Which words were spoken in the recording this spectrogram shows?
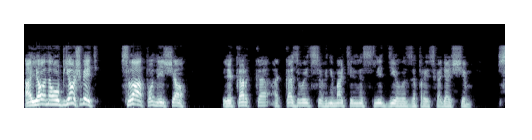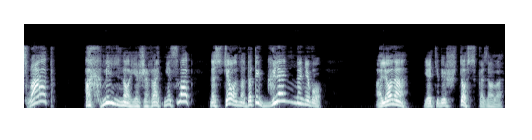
Алена, убьешь ведь? Слаб он еще. Лекарка, оказывается, внимательно следила за происходящим. Слаб? А жрать не слаб? Настена, да ты глянь на него! Алена, я тебе что сказала?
